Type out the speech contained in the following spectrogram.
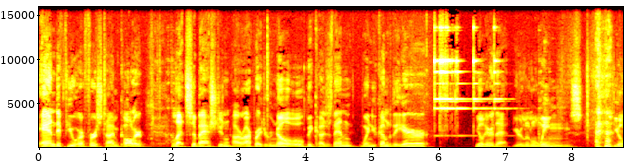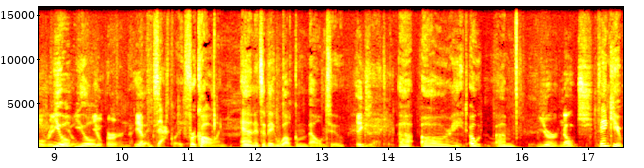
And if you are a first time caller, let Sebastian, our operator, know because then when you come to the air, You'll hear that. Your little wings. You'll re- You'll- you'll, you'll- you'll earn. Yeah, Exactly for calling, and it's a big welcome bell too. exactly. Uh, all right. Oh, um, Your notes. Thank you.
